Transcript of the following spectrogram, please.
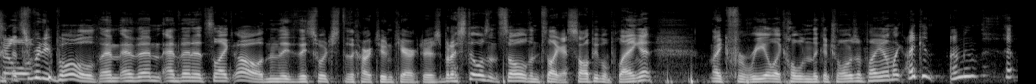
So, It's pretty bold, and and then and then it's like, oh, then they they switched to the cartoon characters. But I still wasn't sold until like I saw people playing it, like for real, like holding the controllers and playing. I'm like, I can. I mean, that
